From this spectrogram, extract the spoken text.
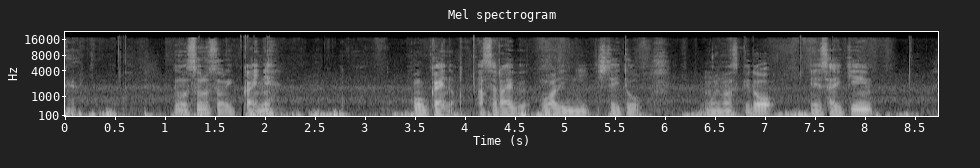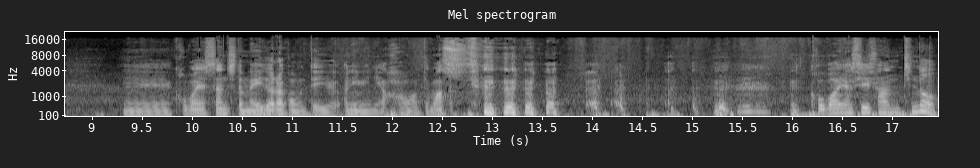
ねでもそろそろ一回ね今回の朝ライブ終わりにしたいと思いますけど、えー、最近、えー、小林さんちのメイドラゴンっていうアニメにはハマってます 小林さんちの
